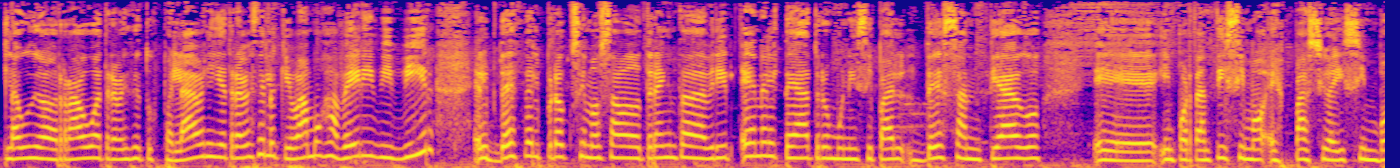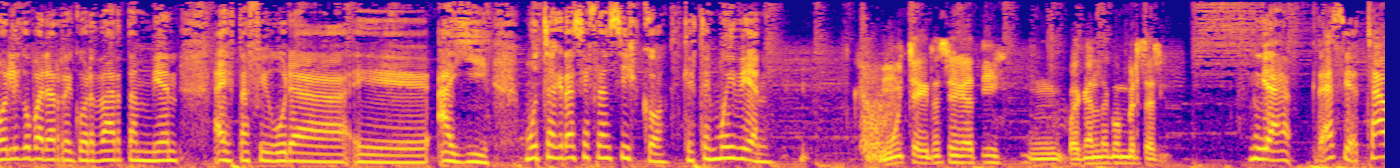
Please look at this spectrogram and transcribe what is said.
Claudio Arrau a través de tus palabras y a través de lo que vamos a ver y vivir el, desde el próximo sábado 30 de abril en el Teatro Municipal de Santiago. Eh, importantísimo espacio ahí simbólico para recordar también a esta figura eh, allí. Muchas gracias, Francisco. Que estés muy bien. Muchas gracias a ti. Bacán la conversación. Ya, gracias. Chao.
